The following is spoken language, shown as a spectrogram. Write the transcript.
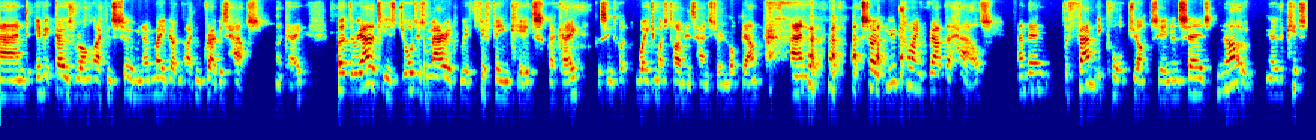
and if it goes wrong, I can sue him, and maybe I can, I can grab his house. Okay, but the reality is, George is married with 15 kids. Okay, because he's got way too much time in his hands during lockdown, and so you try and grab the house, and then the family court jumps in and says, no, you know, the kids,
